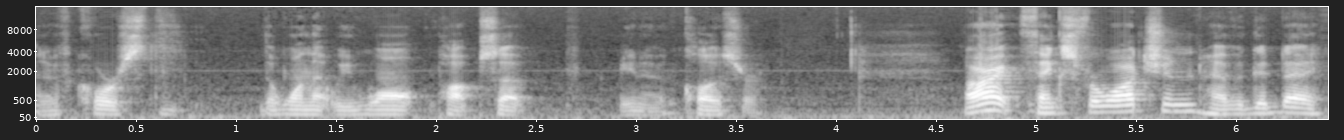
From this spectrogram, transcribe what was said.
And of course, the one that we want pops up, you know, closer. Alright, thanks for watching. Have a good day.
